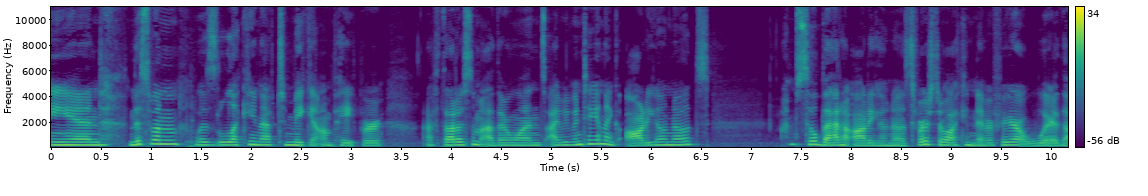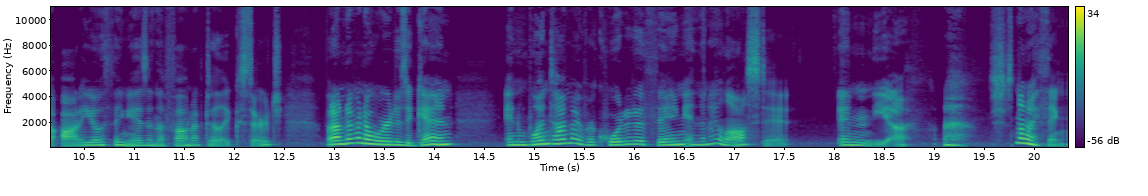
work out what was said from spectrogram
And this one was lucky enough to make it on paper. I've thought of some other ones. I've even taken like audio notes. I'm so bad at audio notes. First of all, I can never figure out where the audio thing is in the phone. I have to like search but I'll never know where it is again. And one time I recorded a thing and then I lost it. And yeah, it's just not my thing.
